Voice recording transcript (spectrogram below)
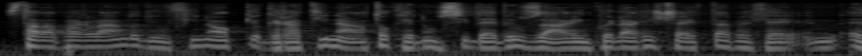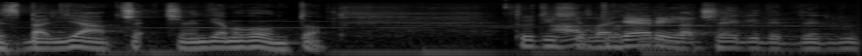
stava parlando di un finocchio gratinato che non si deve usare in quella ricetta perché è sbagliato, cioè, ci rendiamo conto? Tu dici Altro magari del-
